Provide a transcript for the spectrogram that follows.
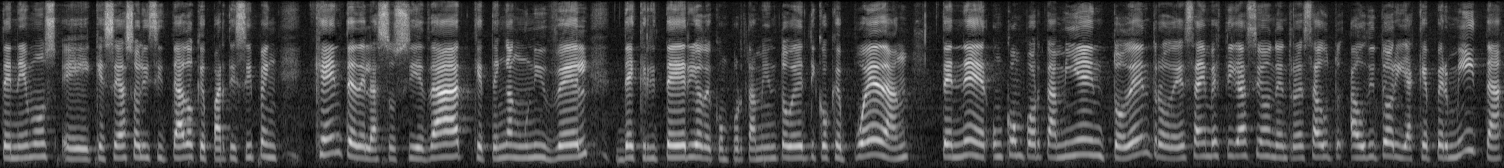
Tenemos eh, que sea solicitado que participen gente de la sociedad que tengan un nivel de criterio, de comportamiento ético, que puedan tener un comportamiento dentro de esa investigación, dentro de esa auditoría que permita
